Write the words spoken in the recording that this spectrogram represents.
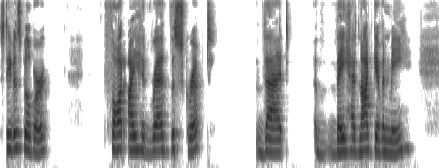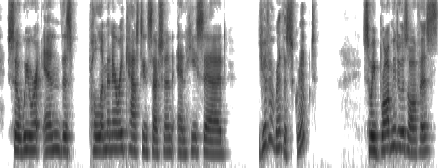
Steven Spielberg thought I had read the script that they had not given me. So we were in this preliminary casting session, and he said, You haven't read the script? So he brought me to his office,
